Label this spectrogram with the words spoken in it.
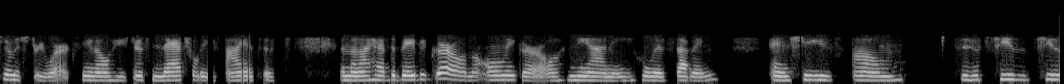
chemistry works. You know, he's just naturally a scientist. And then I have the baby girl, and the only girl, Niani, who is seven, and she's um she's she's she's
